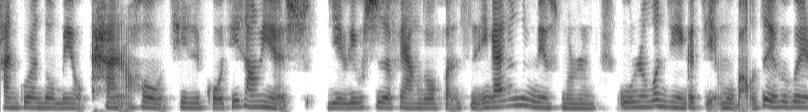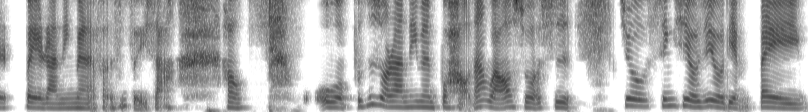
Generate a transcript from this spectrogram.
韩国人都没有看，然后其实国际上面也是也流失了非常多粉丝，应该算是没有什么人无人问津一个节目吧？我这里会不会被 Running Man 的粉丝追杀？好。我不是说 Running Man 不好，但我要说的是，就《新西游记》有点被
